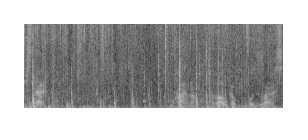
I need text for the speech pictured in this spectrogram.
містерка. Лавка буде зараз.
